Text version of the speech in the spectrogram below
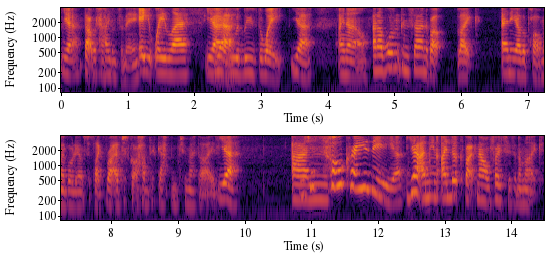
Yeah, that would happen s- for me. ate way less. Yeah, Yeah. you would lose the weight. Yeah. I know. and I wasn't concerned about like any other part of my body. I was just like, right, I've just got to have this gap in between my thighs. Yeah, And which is so crazy. yeah, I mean, I look back now on photos and I'm like,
